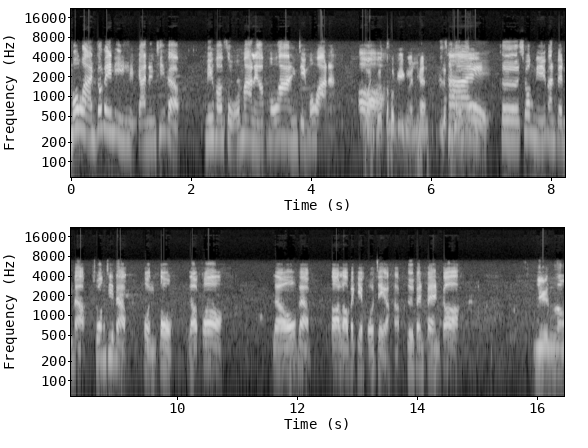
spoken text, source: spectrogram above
เมื่อวานก็เป็นอีกเหตุการณ์หนึ่งที่แบบมีความสุขมากๆเลยครับ เพราะว่าจริงๆเมื่อวานอะเอ่อฝนก็ตกอีกเหมือนกัน ใช่ คือช่วงนี้มันเป็นแบบช่วงที่แบบฝนตกแล้วก็ แล้วแบบตอนเราไปเก็บโปรเจกต์อะครับ คือแฟนๆก็ยืนรอ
